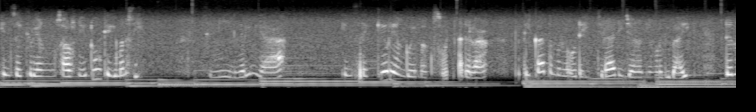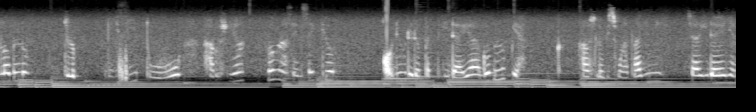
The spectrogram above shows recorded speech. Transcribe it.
insecure yang seharusnya itu kayak gimana sih? Dengerin ya. Insecure yang gue maksud adalah ketika temen lo udah hijrah di jalan yang lebih baik dan lo belum. Jelek di situ harusnya lo ngerasa insecure. Kok dia udah dapet hidayah, gue belum ya? Harus lebih semangat lagi nih cari hidayahnya.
